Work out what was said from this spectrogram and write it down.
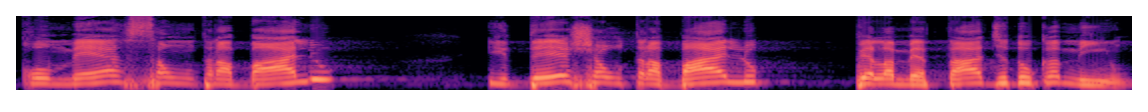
começa um trabalho e deixa o trabalho pela metade do caminho.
